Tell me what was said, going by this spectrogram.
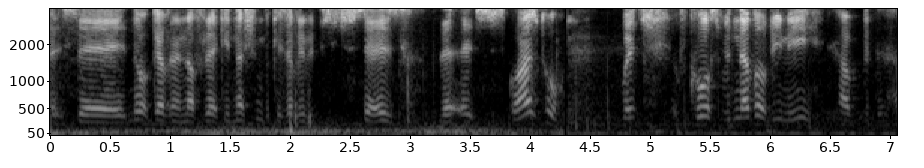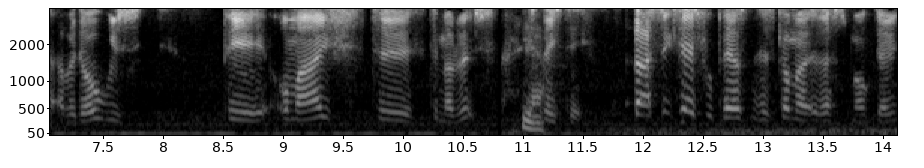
it's uh, not given enough recognition because everybody says that it's Glasgow, which of course would never be me. I would, I would always pay homage to, to my roots. Yeah. It's nice to that a successful person has come out of this small town.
